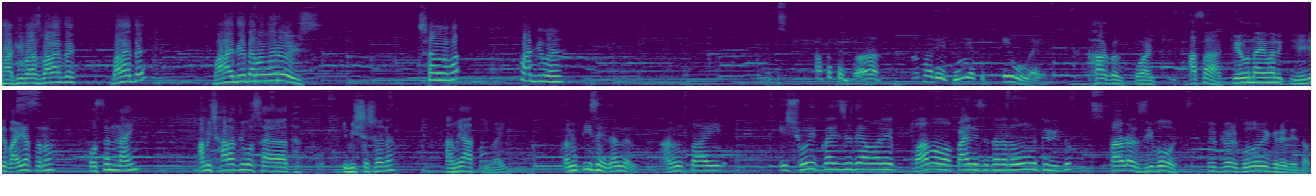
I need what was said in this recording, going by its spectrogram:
ফাঁকি বাস বানাই দে বানাই দে বানাই দিয়ে তারপর বেরোইস। বল পাগল কয় কি? আচ্ছা কেউ নাই মানে কি? এই যে ভাই আছে না হোসেন নাই? আমি সারা জীবন ছায়া থাকব। এই বিশ্বাস হয় না? আমি আছি ভাই। আমি কি চাই জানেন? আমি পাই এই শহীদ ভাই যদি আমার বাবা মা পাইলে যেতে গেলে উঠে দিত। সারাটা জীবন শহীদ ভাই গোলামি করে দিতাম।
